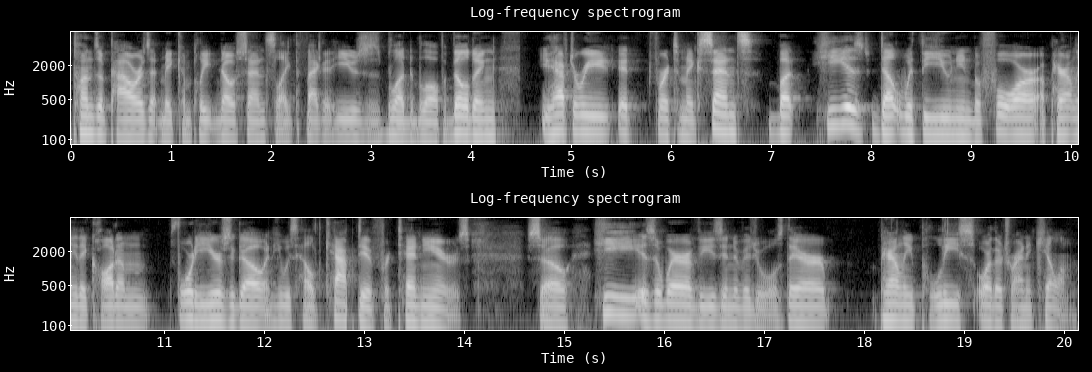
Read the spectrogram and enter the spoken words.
tons of powers that make complete no sense, like the fact that he uses blood to blow up a building. You have to read it for it to make sense, but he has dealt with the Union before. Apparently, they caught him 40 years ago, and he was held captive for 10 years. So he is aware of these individuals. They're apparently police or they're trying to kill him.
